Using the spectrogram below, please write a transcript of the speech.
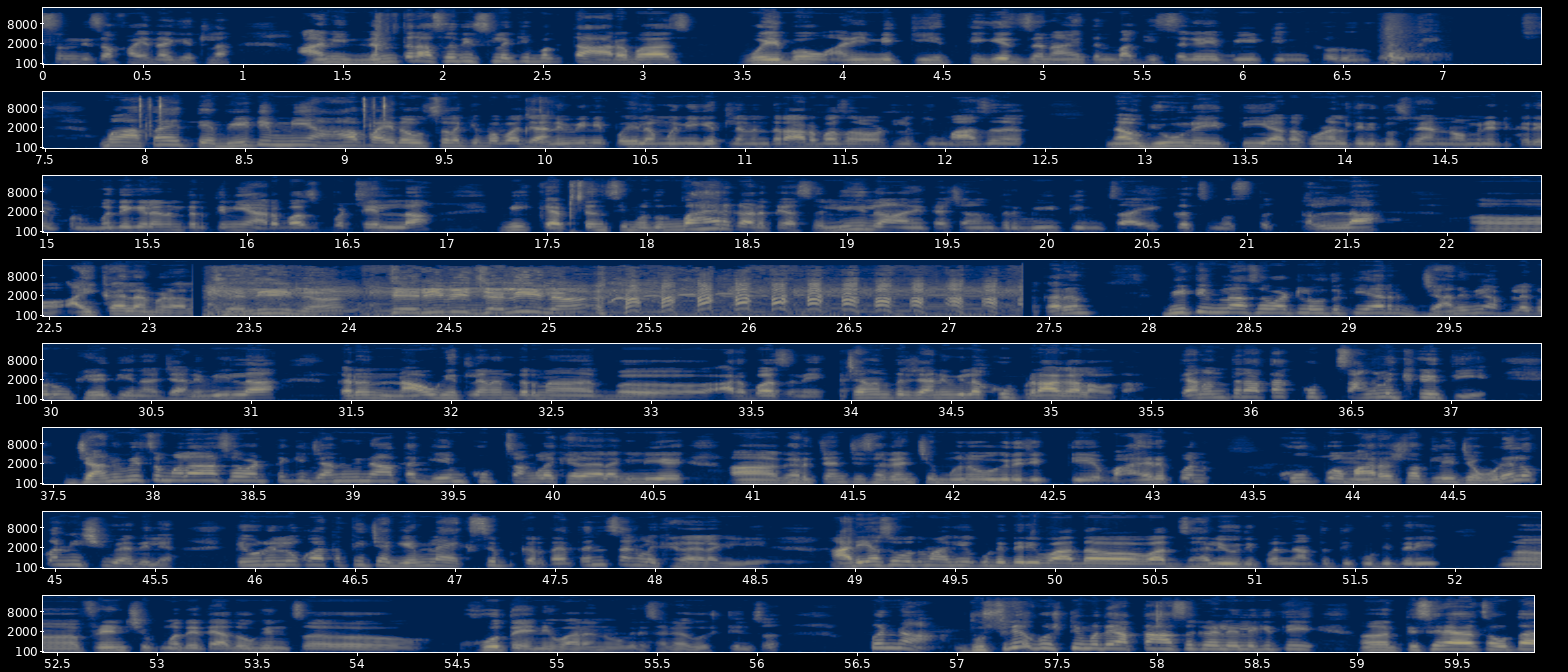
संधीचा फायदा घेतला. आणि नंतर असं दिसलं की फक्त अरबाज वैभव आणि निक्की हे तिघेच जण आहेत आणि बाकी सगळे बी टीमकडून होते. मग आता त्या बी टीमनी हा फायदा उचलला की बाबा जान्हवीने पहिला मनी घेतल्यानंतर अरबाजला वाटलं की माझं नाव घेऊ नये ती आता कोणाला तरी दुसऱ्या नॉमिनेट करेल. पण मध्ये गेल्यानंतर त्यांनी अरबाज पटेलला मी कॅप्टन्सी मधून बाहेर काढते असं लिहिलं आणि त्याच्यानंतर बी टीमचा एकच मस्त कल्ला ऐकायला मिळाला. जली ना तेरी भी जली ना कारण बी टीमला असं वाटलं होतं की यार जान्हवी आपल्याकडून खेळते ना. जान्हवीला कारण नाव घेतल्यानंतर ना अरबाजने त्याच्यानंतर जान्हवीला खूप राग आला होता. त्यानंतर आता खूप चांगलं खेळतीये. जान्हवीचं मला असं वाटतं की जान्हवीने आता गेम खूप चांगला खेळायला लागली आहे घरच्यांची सगळ्यांची मनं वगैरे जिंकतीये. बाहेर पण खूप महाराष्ट्रातले जेवढ्या लोकांनी शिव्या दिल्या तेवढे लोक आता तिच्या गेमला ऍक्सेप्ट करतायत आणि चांगलं खेळायला लागली आर्यासोबत मागे कुठेतरी वादावाद झाली होती पण आता ती कुठेतरी फ्रेंडशिपमध्ये त्या दोघींचं होतंय निवारण वगैरे सगळ्या गोष्टींचं. पण दुसऱ्या गोष्टीमध्ये आता असं कळलेलं की ते तिसऱ्या चौथ्या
